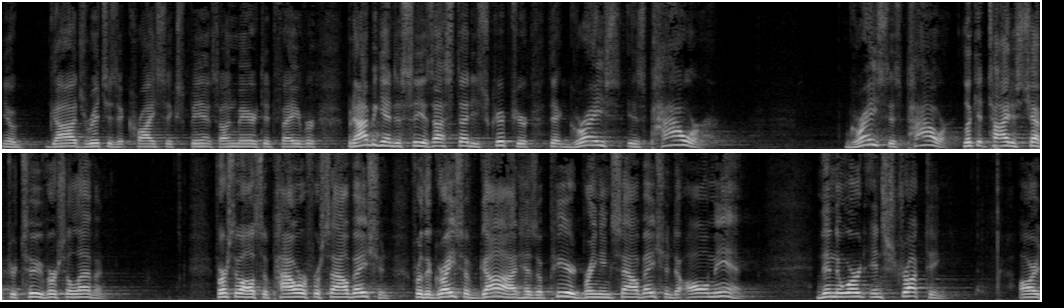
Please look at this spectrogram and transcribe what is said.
you know, God's riches at Christ's expense, unmerited favor. But I began to see as I studied Scripture that grace is power. Grace is power. Look at Titus chapter 2, verse 11. First of all, it's a power for salvation. For the grace of God has appeared, bringing salvation to all men. Then the word instructing or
